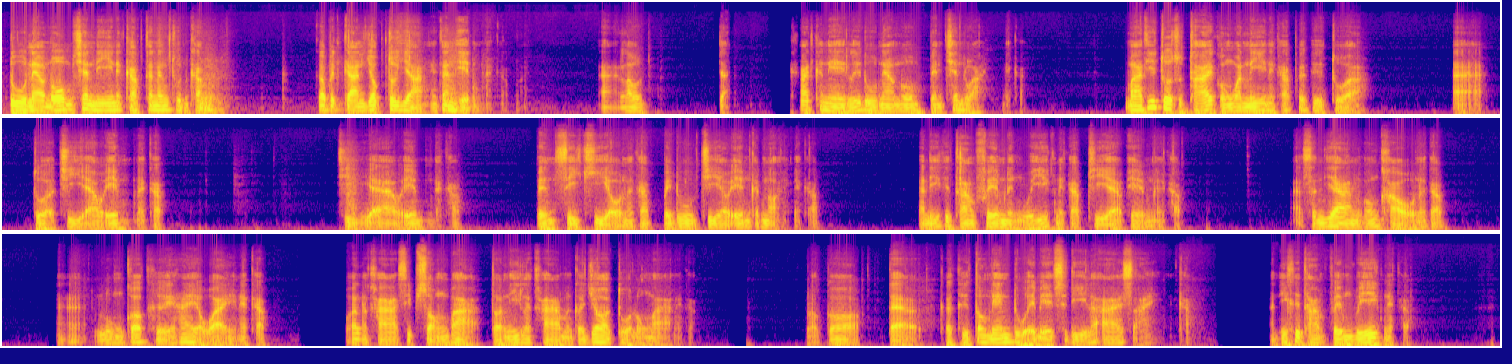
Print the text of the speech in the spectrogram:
ดูแนวโน้มเช่นนี้นะครับท่านนักทุนครับ ก็เป็นการยกตัวอย่างให้ท่านเห็นนะครับเราจะคาดคะเนหรือดูแนวโน้มเป็นเช่นไรนะครับ มาที่ตัวสุดท้ายของวันนี้นะครับ ก็คือตัวตัว GLM นะครับ GLM นะครับ เป็นสีเขียวนะครับ ไปดู GLM กันหน่อยนะครับ อันนี้คือ time frame 1 week นะครับ GLM นะครับ สัญญาณของเขานะครับลุงก็เคยให้เอาไว้นะครับ ว่าราคา 12 บาท ตอนนี้ราคามันก็ย่อตัวลงมานะครับแล้วก็แต่ก็คือต้องเน้นดู MACD และ RSI นะครับ อันนี้คือ time frame week นะครับ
